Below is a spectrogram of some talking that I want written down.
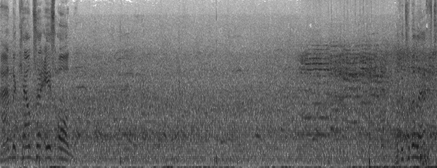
And the counter is on. Over to the left.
